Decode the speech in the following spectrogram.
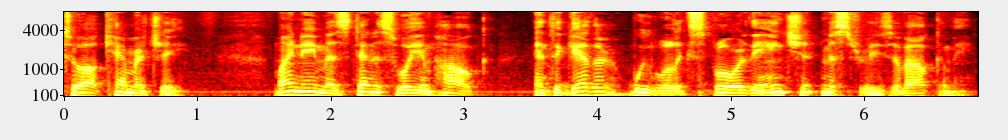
to Alchemergy. My name is Dennis William Hauck, and together we will explore the ancient mysteries of alchemy.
